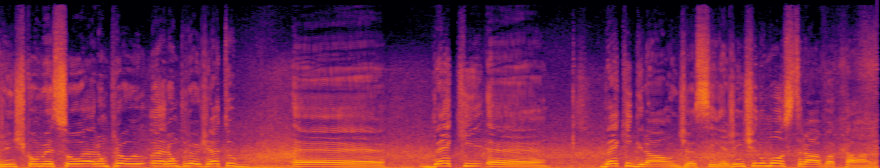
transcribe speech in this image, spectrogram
a gente começou, era um, pro, era um projeto é, back, é, background, assim, a gente não mostrava a cara.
